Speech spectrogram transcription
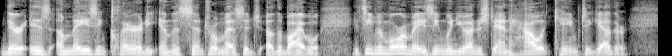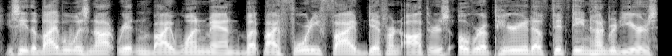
There is amazing clarity in the central message of the Bible. It's even more amazing when you understand how it came together. You see, the Bible was not written by one man, but by 45 different authors over a period of 1500 years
